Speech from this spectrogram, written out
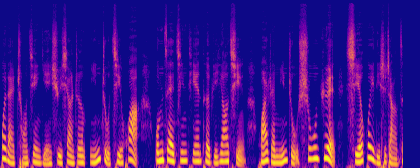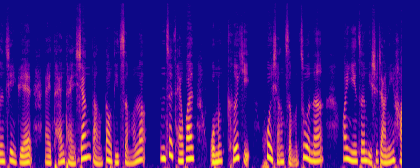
未来重建延续象征民主计划。我们在今天特别邀请华人民主书院协会理事长曾建元来谈谈香港到底怎么了。那么在台湾，我们可以或想怎么做呢？欢迎曾理事长，您好。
